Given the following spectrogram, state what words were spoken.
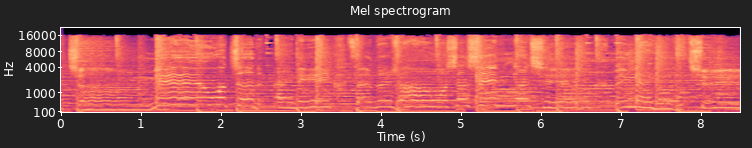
么证明我真的爱你，才能让我相信爱情并没有离去？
